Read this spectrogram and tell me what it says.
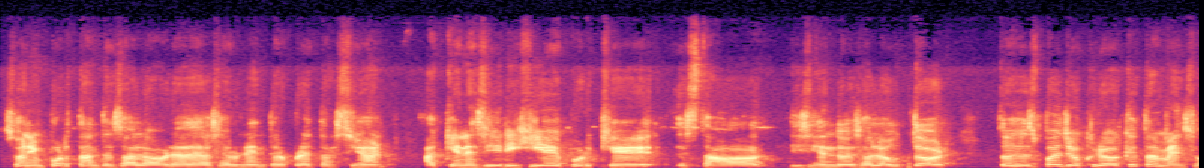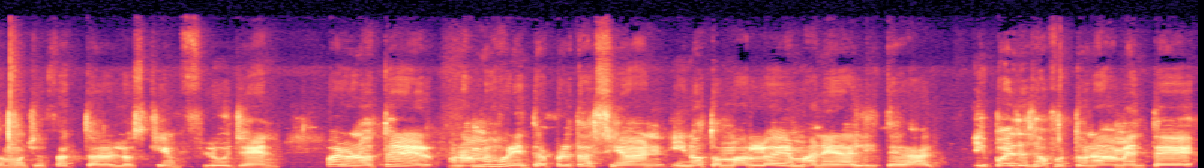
son importantes a la hora de hacer una interpretación. A quiénes se dirigía y por qué estaba diciendo eso el autor. Entonces, pues yo creo que también son muchos factores los que influyen para no tener una mejor interpretación y no tomarlo de manera literal. Y pues desafortunadamente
